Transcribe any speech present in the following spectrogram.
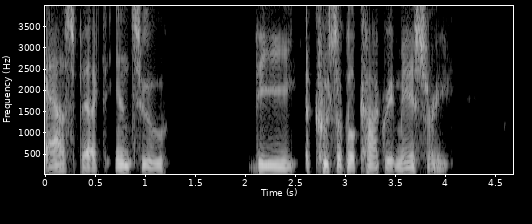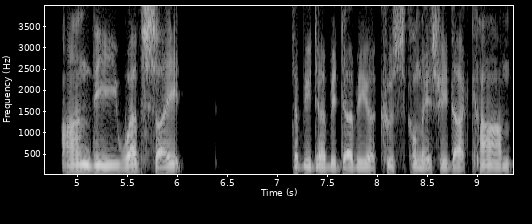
aspect into the acoustical concrete masonry. On the website, www.acousticalmasonry.com,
